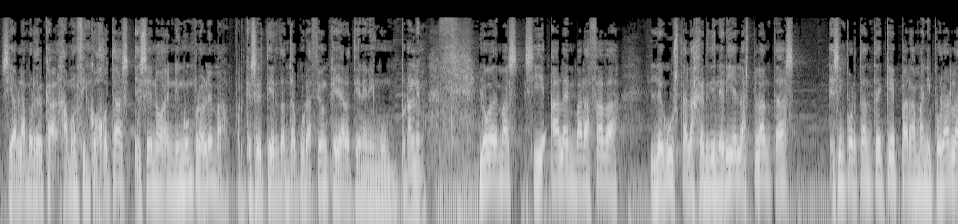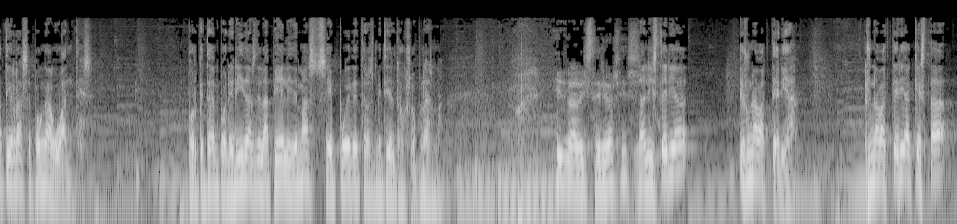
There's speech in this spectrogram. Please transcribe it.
Si hablamos del jamón 5J, ese no hay ningún problema, porque ese tiene tanta curación que ya no tiene ningún problema. Luego, además, si a la embarazada le gusta la jardinería y las plantas, es importante que para manipular la tierra se ponga guantes, porque también por heridas de la piel y demás se puede transmitir el toxoplasma. ¿Y la listeriosis? La listeria es una bacteria. Es una bacteria que está,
